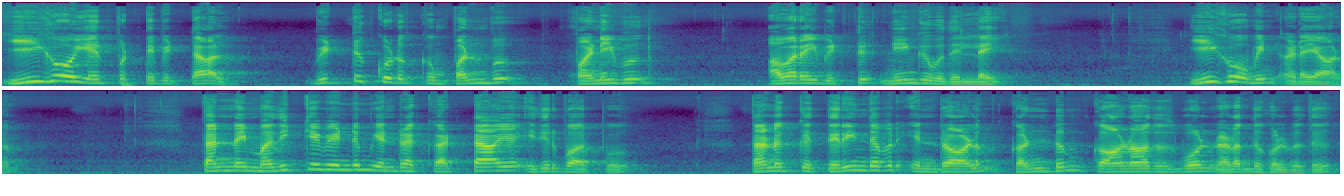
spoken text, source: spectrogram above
ஈகோ ஏற்பட்டுவிட்டால் விட்டு கொடுக்கும் பண்பு பணிவு அவரை விட்டு நீங்குவதில்லை. ஈகோவின் அடையாளம் தன்னை மதிக்க வேண்டும் என்ற கட்டாய எதிர்பார்ப்பு தனக்கு தெரிந்தவர் என்றாலும் கண்டும் காணாதது போல் நடந்து கொள்வது.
